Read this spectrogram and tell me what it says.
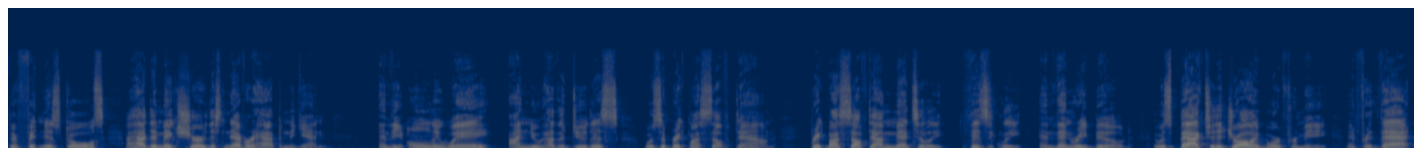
their fitness goals, I had to make sure this never happened again. And the only way I knew how to do this was to break myself down. Break myself down mentally, physically, and then rebuild. It was back to the drawing board for me. And for that,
